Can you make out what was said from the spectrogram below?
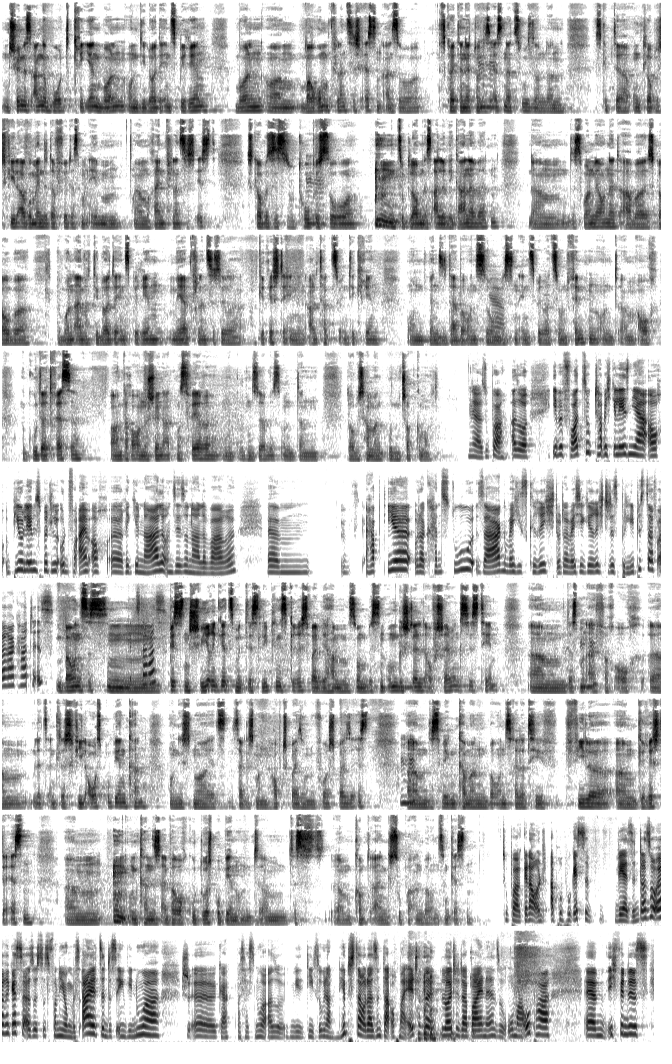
ein schönes Angebot kreieren wollen und die Leute inspirieren wollen, ähm, warum pflanzlich essen. Also es gehört ja nicht nur mhm. das Essen dazu, sondern es gibt ja unglaublich viele Argumente dafür, dass man eben ähm, rein pflanzlich isst. Ich glaube, es ist utopisch mhm. so zu glauben, dass alle Veganer werden. Ähm, das wollen wir auch nicht, aber ich glaube, wir wollen einfach die Leute inspirieren, mehr pflanzliche Gerichte in den Alltag zu integrieren. Und wenn sie da bei uns so ja. ein bisschen Inspiration finden und ähm, auch eine gute Adresse, einfach auch eine schöne Atmosphäre, einen guten Service und dann, glaube ich, haben wir einen guten Job gemacht. Ja, super. Also ihr bevorzugt, habe ich gelesen, ja auch Bio-Lebensmittel und vor allem auch äh, regionale und saisonale Ware. Ähm, habt ihr oder kannst du sagen, welches Gericht oder welche Gerichte das beliebteste auf eurer Karte ist? Bei uns ist es ein bisschen schwierig jetzt mit das Lieblingsgericht, weil wir haben so ein bisschen umgestellt auf Sharing-System, ähm, dass man mhm. einfach auch ähm, letztendlich viel ausprobieren kann und nicht nur jetzt, sage ich mal, eine Hauptspeise und eine Vorspeise ist. Mhm. Ähm, deswegen kann man bei uns relativ viele ähm, Gerichte essen ähm, und kann sich einfach auch gut durchprobieren und ähm, das ähm, kommt eigentlich super an bei unseren Gästen. Super, genau. Und apropos Gäste, wer sind da so eure Gäste? Also ist es von jung bis alt? Sind es irgendwie nur, äh, was heißt nur, also irgendwie die sogenannten Hipster oder sind da auch mal ältere Leute dabei, ne? So Oma, Opa. Ähm, ich finde es,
